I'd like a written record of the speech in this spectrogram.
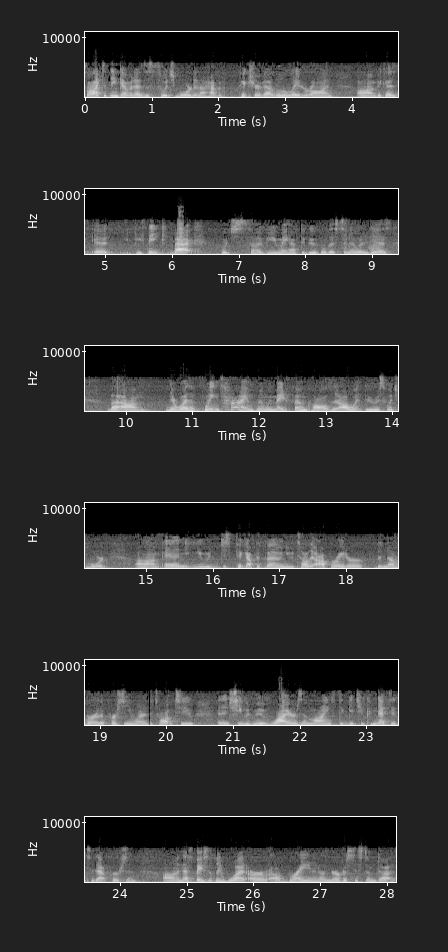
So I like to think of it as a switchboard, and I have a picture of that a little later on um, because it, if you think back, which some of you may have to Google this to know what it is, but um, there was a point in time when we made phone calls that all went through a switchboard. Um, and you would just pick up the phone, you would tell the operator the number the person you wanted to talk to, and then she would move wires and lines to get you connected to that person. Um, and that's basically what our uh, brain and our nervous system does.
